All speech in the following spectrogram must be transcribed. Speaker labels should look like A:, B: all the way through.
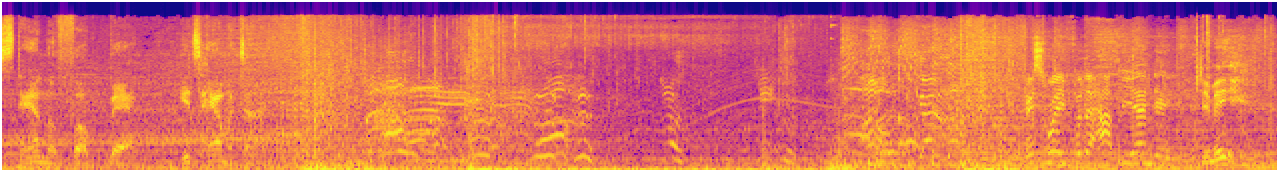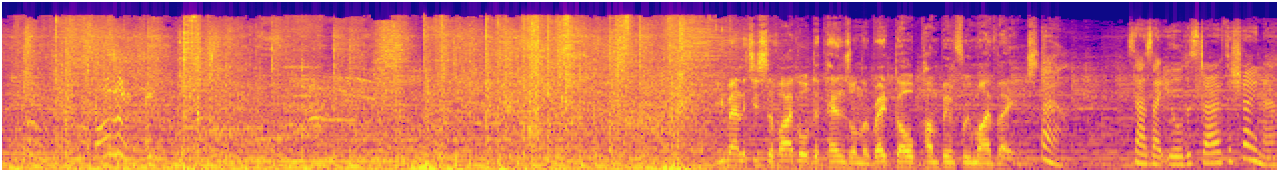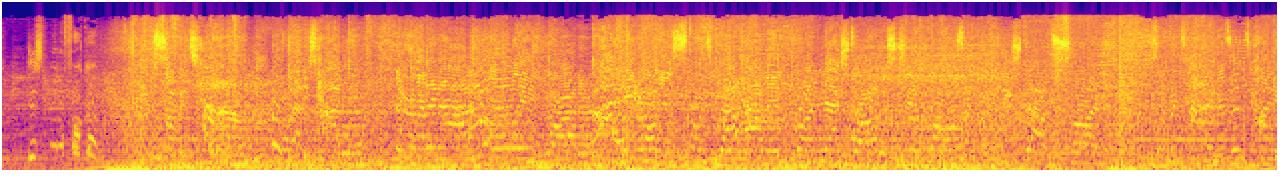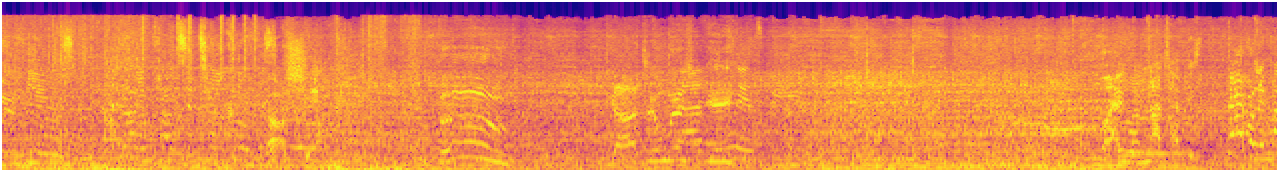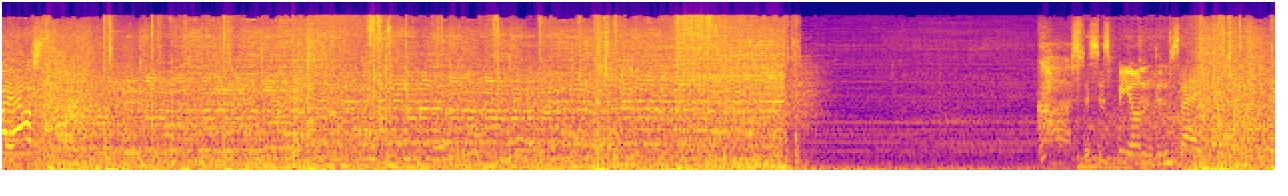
A: Stand the fuck back. It's hammer time.
B: This way for the happy ending.
C: Jimmy? Humanity's survival depends on the red gold pumping through my veins.
D: Well, sounds like you're the star of the show now.
C: This motherfucker.
E: Summertime,
C: Oh, shit.
A: Boom! Gods a whiskey.
E: I will not have this devil in my house.
D: Gosh, this is beyond insane.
